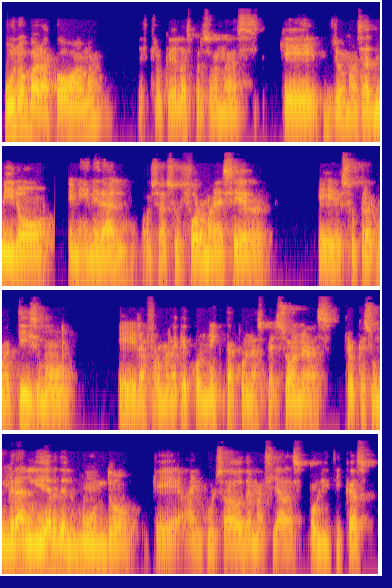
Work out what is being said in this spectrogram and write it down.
uno, Barack Obama, es creo que de las personas que yo más admiro en general, o sea, su forma de ser, eh, su pragmatismo, eh, la forma en la que conecta con las personas. Creo que es un gran líder del mundo que ha impulsado demasiadas políticas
